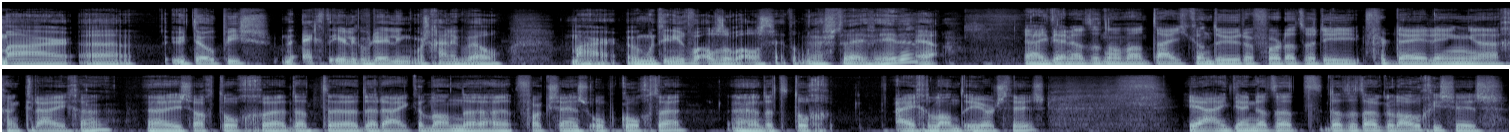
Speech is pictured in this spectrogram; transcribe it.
Maar uh, utopisch, een echt eerlijke verdeling waarschijnlijk wel. Maar we moeten in ieder geval alles op alles zetten. Ja, streven, Hidden? Ja. Ja, ik denk dat het nog wel een tijdje kan duren voordat we die verdeling uh, gaan krijgen. Uh, je zag toch uh, dat de rijke landen vaccins opkochten. dat het toch eigen land eerst is. Ja, ik denk dat, dat, dat het ook logisch is.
